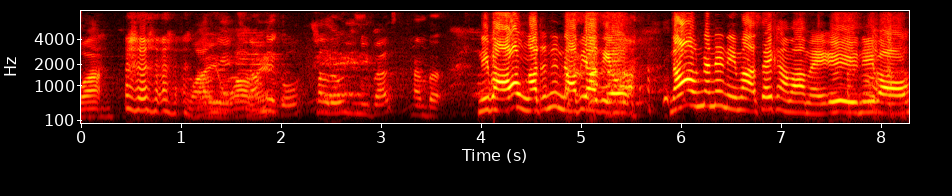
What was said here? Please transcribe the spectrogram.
ဝါဝါရောဝါနောက်မယ်နေ့ကို Hello Universe Hamburg နေပါအောင်ငါတစ်နှစ်နားပြစေအောင်နောက်နှစ်နှစ်နေမှအစဲခံပါမယ်အေးအေးနေပါအောင်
